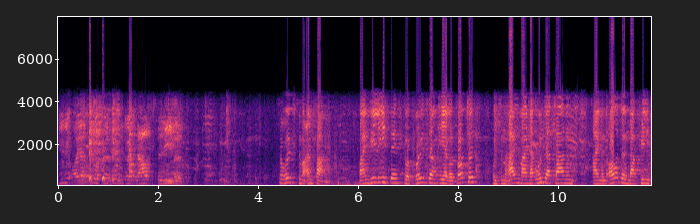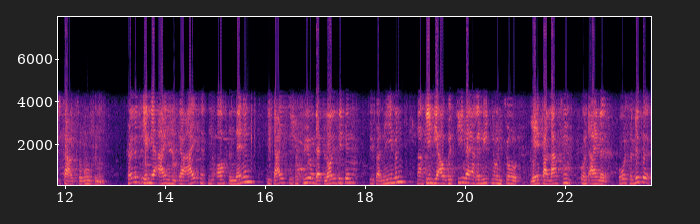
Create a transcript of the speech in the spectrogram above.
Wie euer kurfürstlichen Durchlauf beliebe. Zurück zum Anfang. Mein Wille ist es, zur größeren Ehre Gottes und zum Heil meiner Untertanen einen Orden nach Philippsthal zu rufen. Könnet ihr mir einen geeigneten Orden nennen, die geistliche Führung der Gläubigen zu übernehmen, nachdem die Augustiner Eremiten uns so jäh verlassen und eine große Lücke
